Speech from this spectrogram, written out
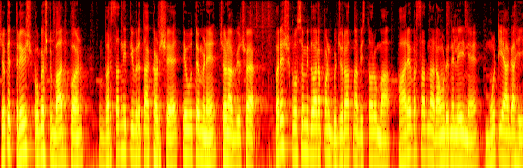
જોકે ત્રેવીસ ઓગસ્ટ બાદ પણ વરસાદની તીવ્રતા ઘટશે તેવું તેમણે જણાવ્યું છે. પરેશ ગોસ્વામી દ્વારા પણ ગુજરાતના વિસ્તારોમાં ભારે વરસાદના રાઉન્ડને લઈને મોટી આગાહી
